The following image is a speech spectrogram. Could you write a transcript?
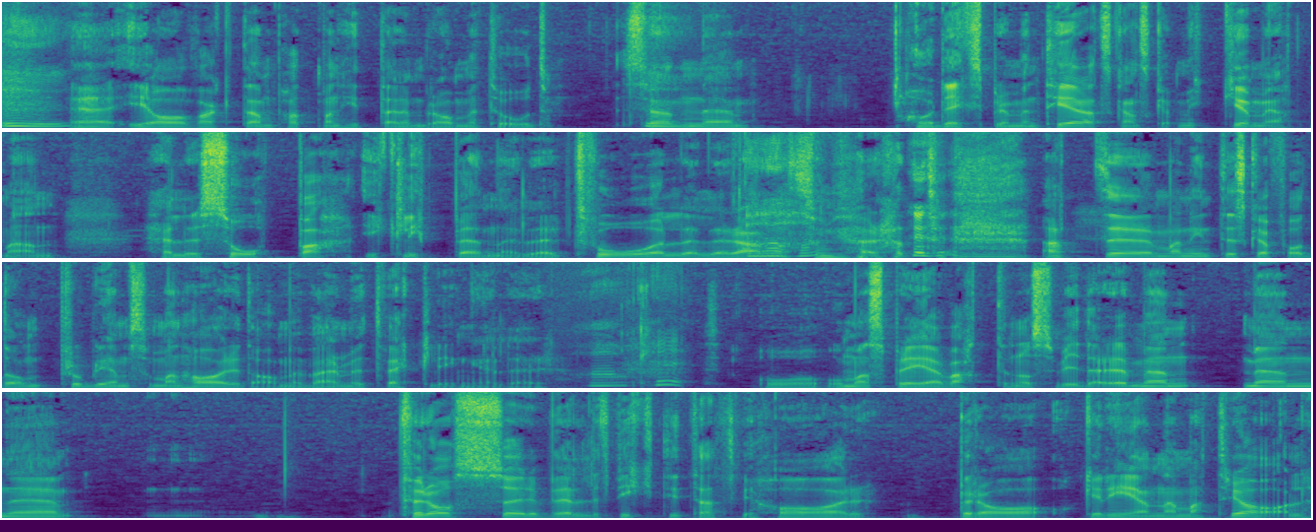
mm. eh, i avvaktan på att man hittar en bra metod. Sen mm. eh, har det experimenterats ganska mycket med att man häller såpa i klippen eller tvål eller annat Aha. som gör att, att eh, man inte ska få de problem som man har idag med värmeutveckling. Eller, ah, okay. och, och man sprayar vatten och så vidare. Men, men eh, för oss så är det väldigt viktigt att vi har bra och rena material.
